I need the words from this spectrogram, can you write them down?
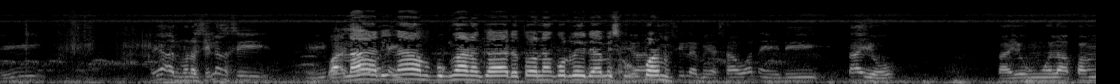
Eh, hayaan mo na sila kasi Wa may na, asawa di na, mabugna ng ka, dato ng kodre, di amis kong farm. mo sila, may asawa na eh. Di tayo, tayong wala pang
